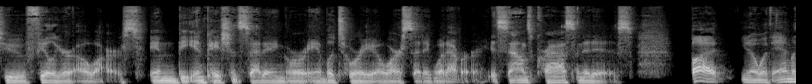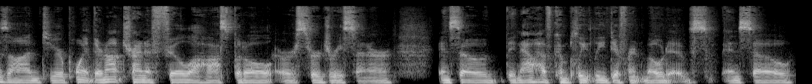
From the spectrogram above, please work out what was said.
to fill your ORs in the inpatient setting or ambulatory OR setting, whatever. It sounds crass and it is. But, you know, with Amazon, to your point, they're not trying to fill a hospital or a surgery center. And so they now have completely different motives. And so,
